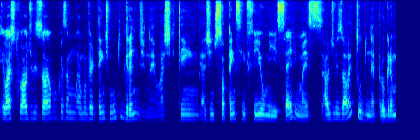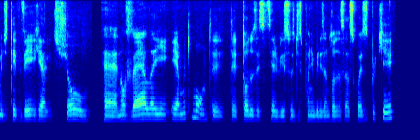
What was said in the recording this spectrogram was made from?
eu acho que o audiovisual é uma coisa, é uma vertente muito grande, né? Eu acho que tem. A gente só pensa em filme e série, mas audiovisual é tudo, né? Programa de TV, reality show, é, novela e, e, é muito bom ter, ter todos esses serviços disponibilizando todas essas coisas, porque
